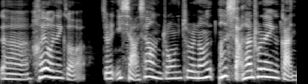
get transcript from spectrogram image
嗯，很有那个，就是你想象中，就是能能想象出那个感。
